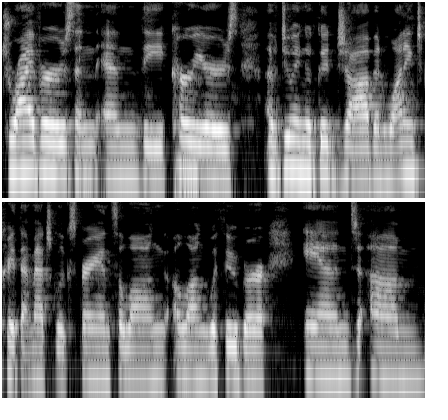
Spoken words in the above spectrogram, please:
drivers and and the Mm. couriers of doing a good job and wanting to create that magical experience along along with Uber and um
